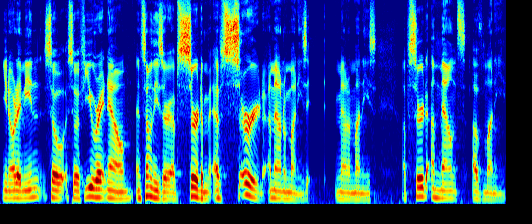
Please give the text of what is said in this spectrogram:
You know what I mean? So so if you right now, and some of these are absurd absurd amount of monies amount of monies, absurd amounts of money.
